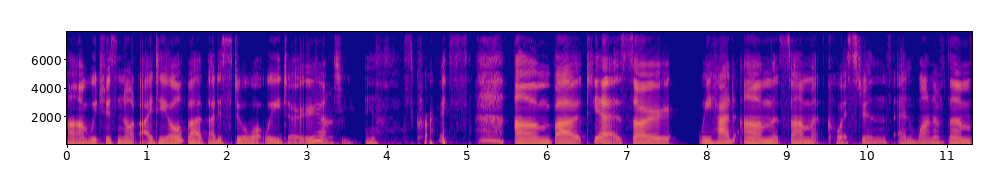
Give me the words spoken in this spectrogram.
um, which is not ideal, but that is still what we do. Messy. it's gross. Um, but yeah, so we had um some questions, and one of them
